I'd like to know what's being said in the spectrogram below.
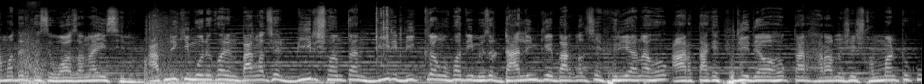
আমাদের কাছে অজানাই ছিল। আপনি কি মনে করেন বাংলাদেশের বীর সন্তান, বীর বিক্রম উপাধি মেজর ডালিমকে বাংলাদেশে ফিরিয়ে আনা হোক আর তাকে ফিরিয়ে দেওয়া হোক তার হারানো সেই সম্মানটুকু?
